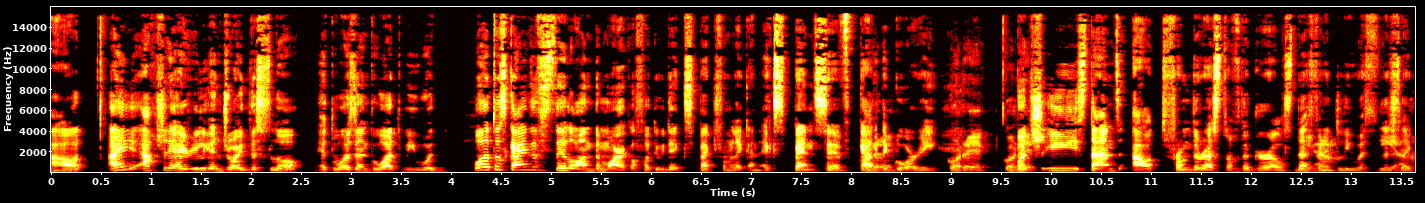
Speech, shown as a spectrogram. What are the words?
out. I actually I really enjoyed this look. It wasn't what we would well, it was kind of still on the mark of what we'd expect from like an expensive category. Correct. Correct. But she stands out from the rest of the girls, definitely with this Yeah. like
